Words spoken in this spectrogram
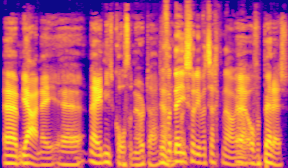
Ehm, ja, nee, eh, nee, niet Colton Hurt daar. Of- nee, sorry, wat zeg ik nou? Eh, Ja, over Perez.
